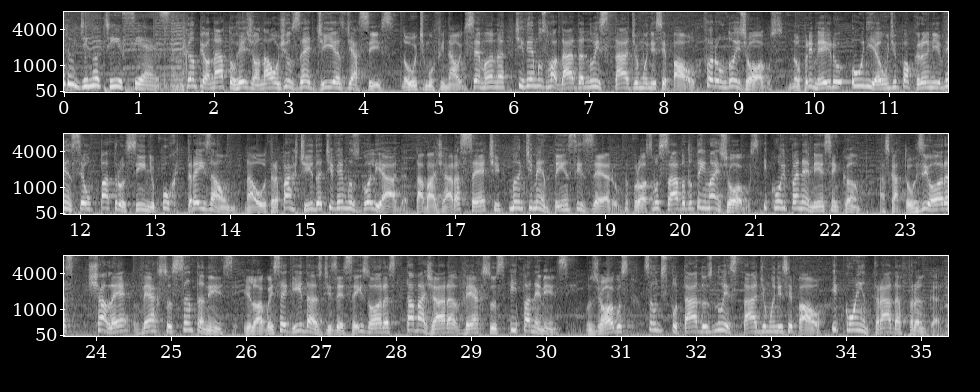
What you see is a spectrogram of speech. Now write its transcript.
Giro de Notícias. Campeonato Regional José Dias de Assis. No último final de semana, tivemos rodada no Estádio Municipal. Foram dois jogos. No primeiro, o União de Pocrane venceu o Patrocínio por 3 a 1. Na outra partida, tivemos goleada. Tabajara 7, Mantimentense 0. No próximo sábado tem mais jogos e com o Ipanemense em campo. Às 14 horas, Chalé versus Santanense. E logo em seguida, às 16 horas, Tabajara versus Ipanemense. Os jogos são disputados no Estádio Municipal e com entrada franca.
